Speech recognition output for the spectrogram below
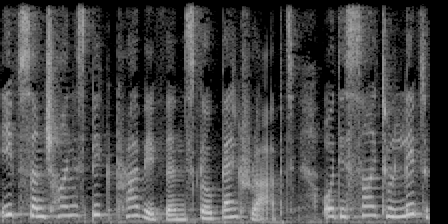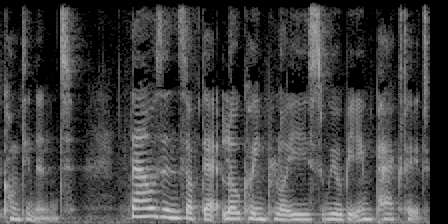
If some Chinese big private firms go bankrupt or decide to leave the continent, thousands of their local employees will be impacted.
